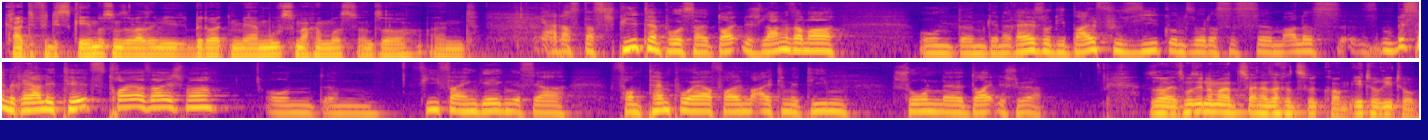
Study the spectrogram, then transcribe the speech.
gerade für die Skills und sowas irgendwie bedeutend mehr Moves machen musst und so. Und ja, das, das Spieltempo ist halt deutlich langsamer und ähm, generell so die Ballphysik und so, das ist ähm, alles ein bisschen realitätstreuer, sag ich mal. Und ähm, FIFA hingegen ist ja vom Tempo her, vor allem Ultimate Team, schon äh, deutlich höher. So, jetzt muss ich nochmal zu einer Sache zurückkommen. Etorito.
